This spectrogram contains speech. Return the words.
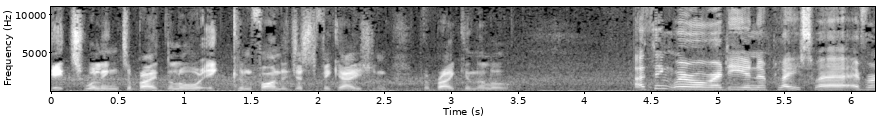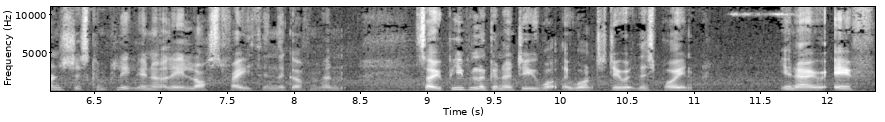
it's willing to break the law, it can find a justification for breaking the law. I think we're already in a place where everyone's just completely and utterly lost faith in the government. So people are going to do what they want to do at this point. You know, if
